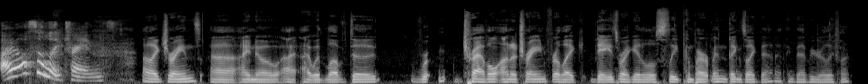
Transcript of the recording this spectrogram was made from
I also like trains. I like trains. Uh, I know I, I would love to r- travel on a train for like days where I get a little sleep compartment and things like that. I think that'd be really fun.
